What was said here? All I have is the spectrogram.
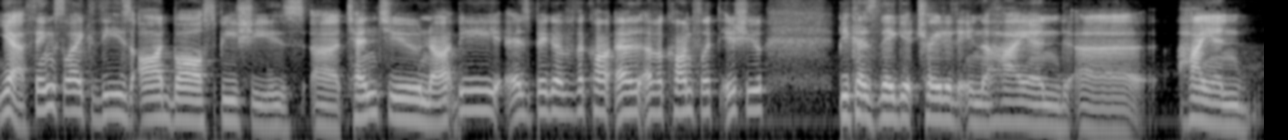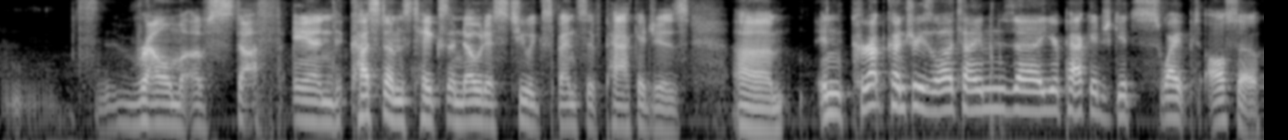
yeah, things like these oddball species uh, tend to not be as big of the con- uh, of a conflict issue because they get traded in the high end, uh, high end realm of stuff. And customs takes a notice to expensive packages. Um, in corrupt countries a lot of times uh, your package gets swiped also.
